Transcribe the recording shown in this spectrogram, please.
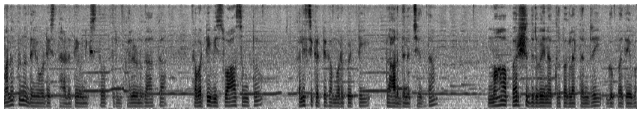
మనకును దేవుడిస్తాడు. దేవునికి స్తోత్రం కలుగునుగాక కాబట్టి విశ్వాసంతో కలిసికట్టుగా మొరపెట్టి ప్రార్థన చేద్దాం. మహాపరిశుద్ధుడైన కృపగల తండ్రి గొప్ప దేవ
